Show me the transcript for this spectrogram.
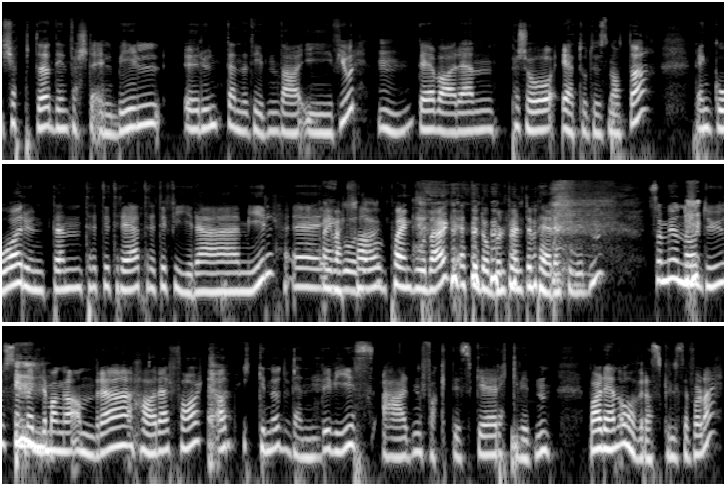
kjøpte din første elbil rundt denne tiden da i fjor. Mm. Det var en Peugeot E2008. Den går rundt en 33-34 mil, eh, i hvert fall dag. på en god dag, etter dobbelt P-rekkevidden. Som jo nå du, som veldig mange andre, har erfart at ikke nødvendigvis er den faktiske rekkevidden. Var det en overraskelse for deg?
